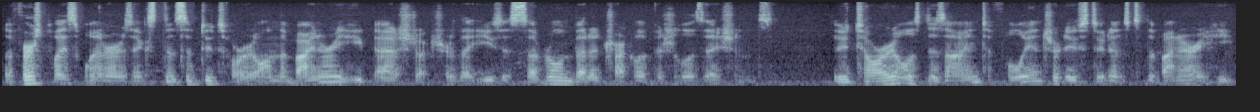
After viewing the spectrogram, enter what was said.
The first place winner is an extensive tutorial on the binary heap data structure that uses several embedded trackless visualizations. The tutorial is designed to fully introduce students to the binary heap.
